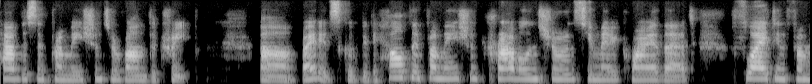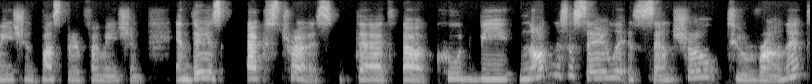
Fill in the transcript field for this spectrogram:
have this information to run the trip. Uh, right? It could be the health information, travel insurance, you may require that, flight information, passport information, and there is extras that uh, could be not necessarily essential to run it,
